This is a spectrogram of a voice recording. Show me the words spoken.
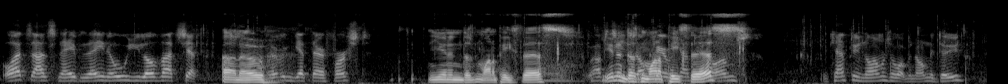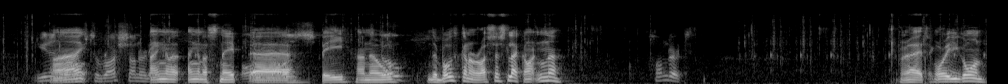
What's that snipe? They know you love that shit. I know. Whoever can get there first. Eunan doesn't want a piece of this. Eunan doesn't want a piece of this. We can't do norms or what we normally do. Eunan Aye. to rush underneath. I'm gonna I'm gonna snipe All uh. B. I know. go. They're both gonna rush us, like, aren't they? 100. Right. Where are you going?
